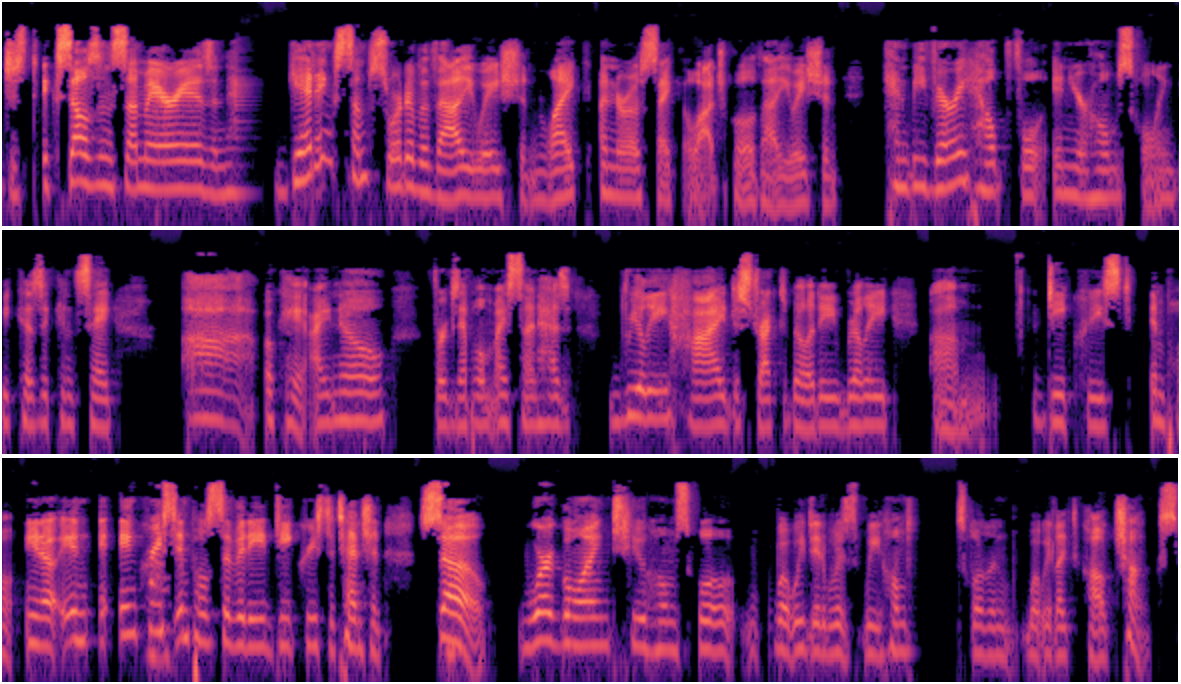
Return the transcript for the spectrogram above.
just excels in some areas and getting some sort of evaluation like a neuropsychological evaluation can be very helpful in your homeschooling because it can say, ah, okay, I know, for example, my son has really high distractibility, really um, decreased impulse, you know, in, increased impulsivity, decreased attention. So we're going to homeschool. What we did was we homeschooled in what we like to call chunks,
